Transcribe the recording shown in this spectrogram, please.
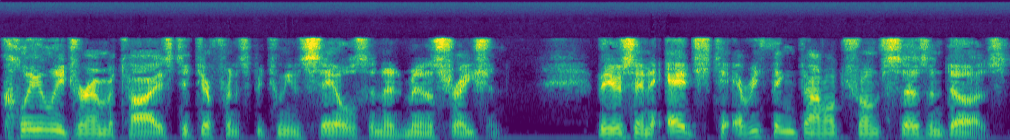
clearly dramatized the difference between sales and administration. There's an edge to everything Donald Trump says and does.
